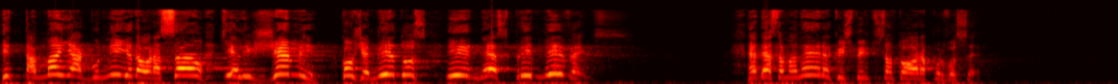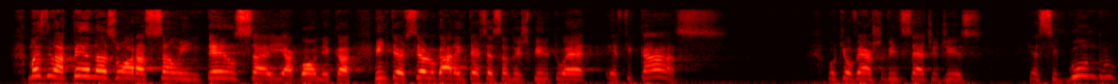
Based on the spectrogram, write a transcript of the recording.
e tamanha agonia da oração que Ele geme com gemidos inexprimíveis. É dessa maneira que o Espírito Santo ora por você. Mas não é apenas uma oração intensa e agônica. Em terceiro lugar, a intercessão do Espírito é eficaz. Porque o verso 27 diz que é segundo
